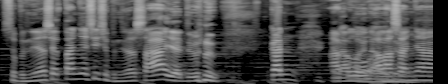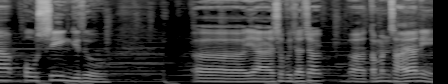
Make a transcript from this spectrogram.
sebenarnya setannya sih sebenarnya saya dulu. Kan Kenapa, aku kenapa, alasannya pusing gitu. Eh ya sebut saja eh, teman saya nih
